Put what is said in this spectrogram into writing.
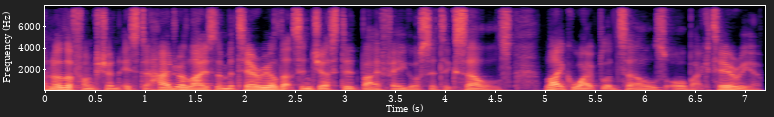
Another function is to hydrolyze the material that's ingested by phagocytic cells, like white blood cells or bacteria.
